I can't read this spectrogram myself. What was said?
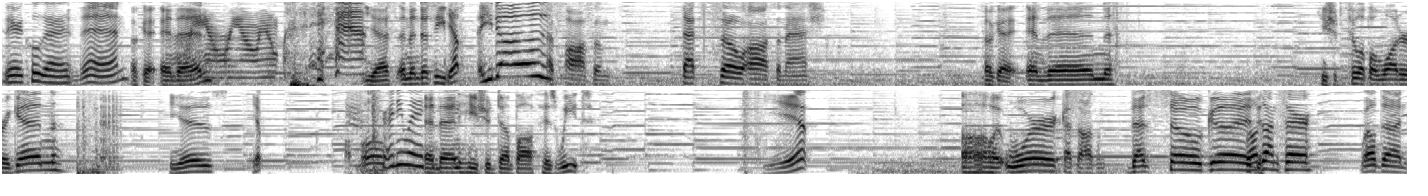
Very cool, guys. And guys. then. Okay, and then yes, and then does he? Yep. he does. That's awesome. That's so awesome, Ash. Okay, and then he should fill up on water again. He is, Yep. full. Is there any way I can and then take... he should dump off his wheat. Yep. Oh, it works. That's awesome. That's so good. Well done, sir. Well done.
